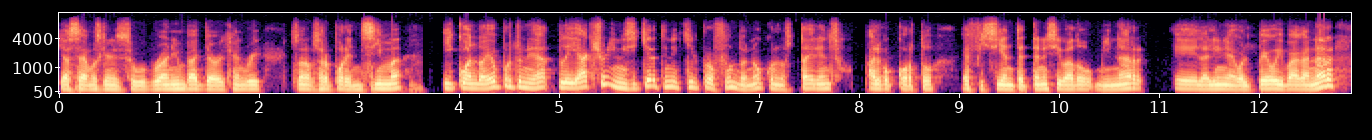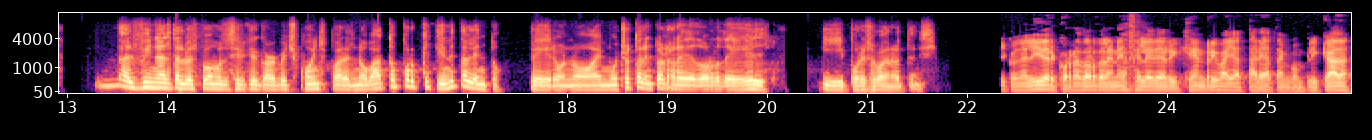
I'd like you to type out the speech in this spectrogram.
ya sabemos quién es su running back, Derrick Henry, se van a pasar por encima. Y cuando hay oportunidad, play action, y ni siquiera tiene que ir profundo, ¿no? Con los Titans, algo corto, eficiente. Tennessee va a dominar eh, la línea de golpeo y va a ganar. Al final, tal vez podemos decir que garbage points para el novato porque tiene talento pero no hay mucho talento alrededor de él y por eso va a ganar Tennessee. Y con el líder corredor de la NFL, Derrick Henry, vaya tarea tan complicada.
